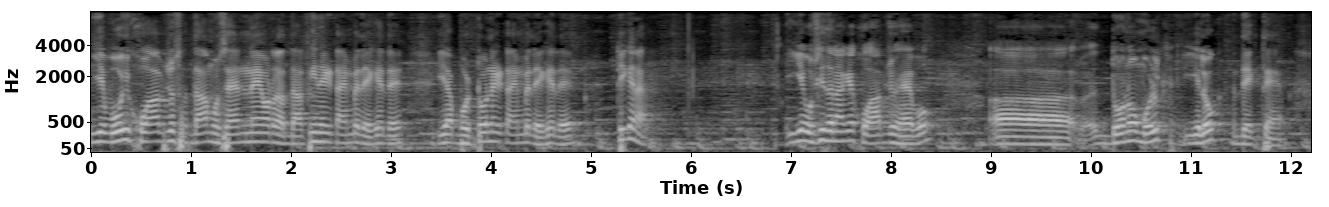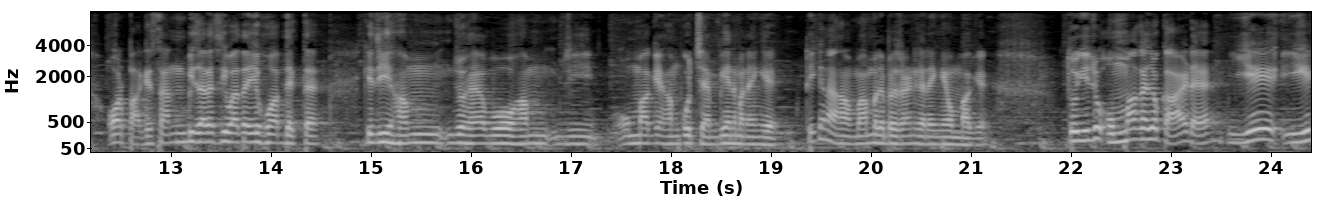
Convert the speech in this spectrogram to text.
ये वही ख्वाब जो सद्दाम हुसैन ने और गद्दाफ़ी ने एक टाइम पे देखे थे या भुट्टो ने एक टाइम पे देखे थे ठीक है ना? ये उसी तरह के ख्वाब जो है वो आ, दोनों मुल्क ये लोग देखते हैं। और पाकिस्तान भी ज़रा सी बात है ये ख्वाब देखता है कि जी हम जो है वो हम जी उम्मा के हम कुछ चैम्पियन बनेंगे ठीक है ना? हम हम रिप्रेजेंट करेंगे उम्मा के। तो ये जो उम्मा का जो कार्ड है, ये ये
